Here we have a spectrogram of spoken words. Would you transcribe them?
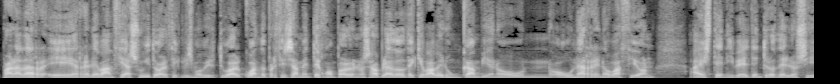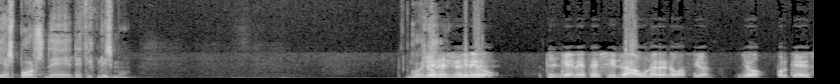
para dar eh, relevancia a Sweet o al ciclismo virtual cuando precisamente Juan Pablo nos ha hablado de que va a haber un cambio ¿no? o una renovación a este nivel dentro de los eSports de, ciclismo. Yo creo que necesita una renovación, yo, porque es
